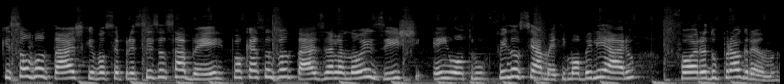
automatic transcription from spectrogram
que são vantagens que você precisa saber, porque essas vantagens ela não existem em outro financiamento imobiliário fora do programa.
